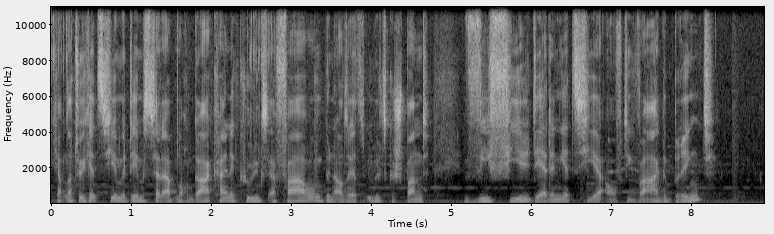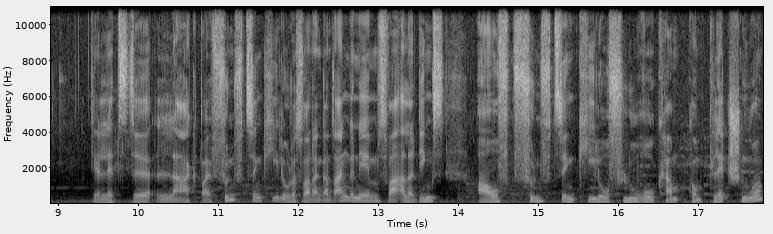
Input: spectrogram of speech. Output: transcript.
Ich habe natürlich jetzt hier mit dem Setup noch gar keine Königserfahrung. Bin also jetzt übelst gespannt, wie viel der denn jetzt hier auf die Waage bringt. Der letzte lag bei 15 Kilo. Das war dann ganz angenehm. Es war allerdings auf 15 Kilo Fluoro-Komplettschnur.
